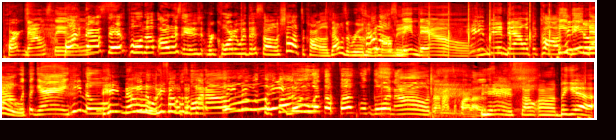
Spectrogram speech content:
Parked downstairs. Parked downstairs, pulled up on us, and recorded with us. So shout out to Karlous. That was a real nigga Karlous moment. been down. he been down with the cause. He been knew. down with the gang. He knew. He knew. He knew what He the fuck was the going on. he knew what the fuck- knew what the fuck was going on. Shout out to Karlous. Yeah, so um, but yeah,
